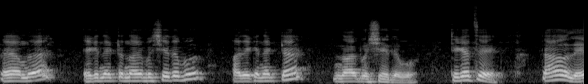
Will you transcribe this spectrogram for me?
তাই আমরা এখানে একটা নয় বসিয়ে দেবো আর এখানে একটা নয় বসিয়ে দেবো, ঠিক আছে? তাহলে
